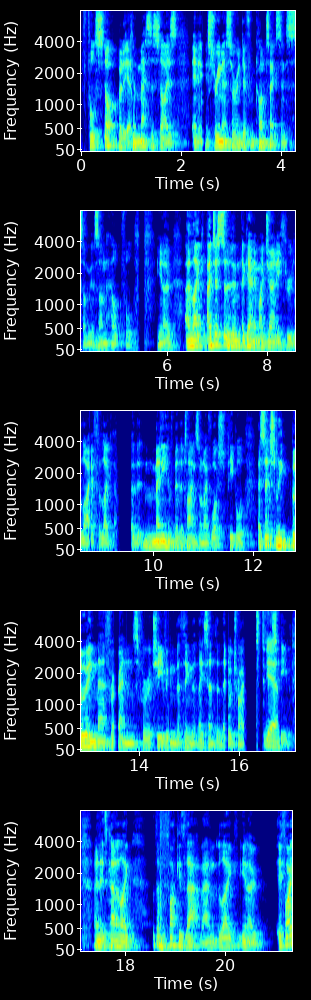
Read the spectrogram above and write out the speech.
full stop. But it Yeah. can metastasize in extremis or in different contexts into something that's unhelpful, you know. And like I just sort of in- again in my journey through life, like uh, many have been the times when I've watched people essentially booing their friends for achieving the thing that they said that they would try to Yeah. achieve, and it's kind of like, what the fuck is that, man? Like, you know, if I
